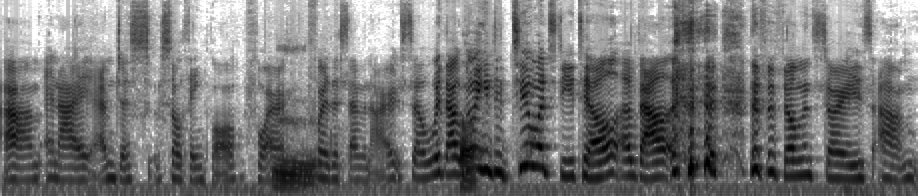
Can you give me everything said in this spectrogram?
Um, and I am just so thankful for mm. for the seminar. So, without going into too much detail about the fulfillment stories, um,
